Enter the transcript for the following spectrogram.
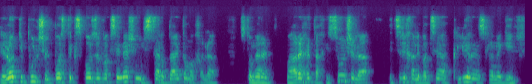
ללא טיפול של post-exposure vaccination היא שרדה את המחלה. זאת אומרת, מערכת החיסון שלה הצליחה לבצע קלירנס לנגיף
